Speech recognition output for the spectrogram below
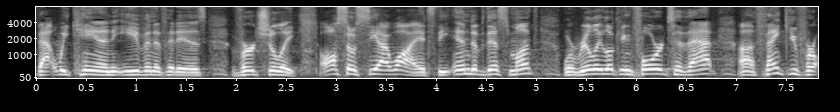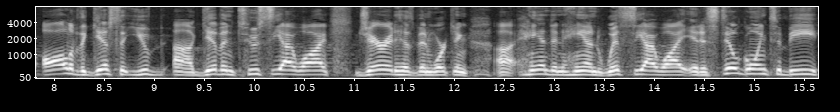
that we can even if it is virtually. Also ciy it's the end of this month. We're really looking forward to that. Uh, thank you for all of the gifts that you've uh, given to ciy jared has has been working uh, hand in hand with CIY. It is still going to be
